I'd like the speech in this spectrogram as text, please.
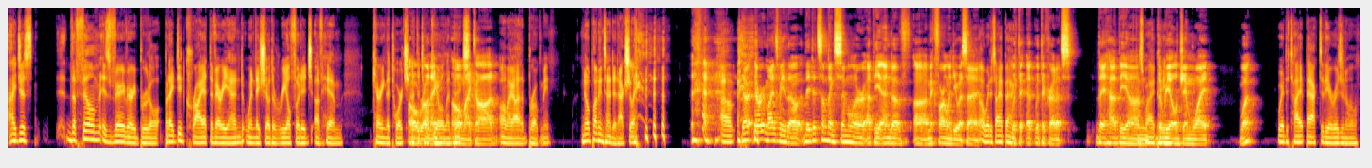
I just the film is very very brutal, but I did cry at the very end when they show the real footage of him carrying the torch at oh, the running. Tokyo Olympics. Oh my god. Oh my god, it broke me. No pun intended, actually. um, that, that reminds me though, they did something similar at the end of uh, McFarland USA oh, way to tie it back. with the with the credits. They had the um, the real Jim White. What? way to tie it back to the original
